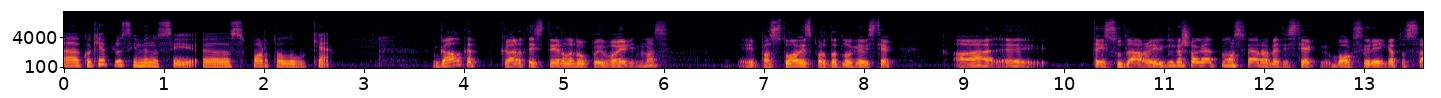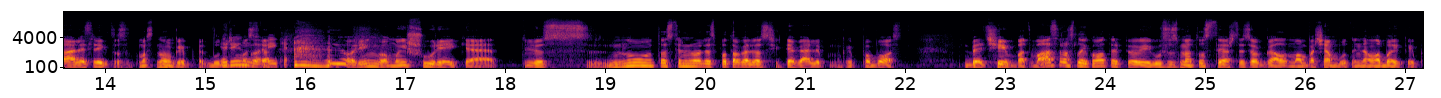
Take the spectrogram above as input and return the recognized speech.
A, Kokie pliusai minusai a, sporto laukia? Gal, kad kartais tai yra labiau paivairinimas. E, Pastoviai sportuot laukia vis tiek. A, e, tai sudaro irgi kažkokią atmosferą, bet vis tiek boksui reikia tos salės, reikia tos atmosferos, nu, kaip kad būtų. Ringo atmosfera. reikia. Jo, ringo, maišų reikia, plus, nu, tos treniruotės po to gal jos šiek tiek gali kaip pabosti. Bet šiaip, vat vasaros laikotarpiu, jeigu visus metus, tai aš tiesiog gal man pačiam būtų nelabai kaip.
